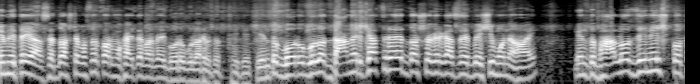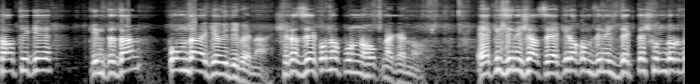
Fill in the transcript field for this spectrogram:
এমনিতেই আছে। দশটা বছর কর্ম খাইতে পারবে এই গরুগুলোর ভিতর থেকে। কিন্তু গরুগুলো দামের ক্ষেত্রে দর্শকের কাছে বেশি মনে হয়। কিন্তু ভালো জিনিস কোথাও থেকে কিনতে যান কম দামে কেউই দিবে না। সেটা যে কোনো পণ্য হোক না কেন। একই জিনিস আছে একই রকম জিনিস দেখতে সৌন্দর্য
